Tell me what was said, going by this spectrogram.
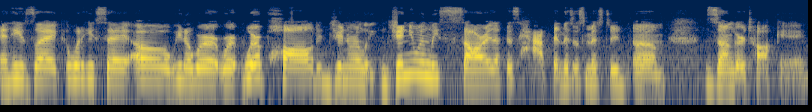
and he's like, what did he say? Oh, you know, we're we're we're appalled and genuinely genuinely sorry that this happened. This is Mr. Um, Zunger talking,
